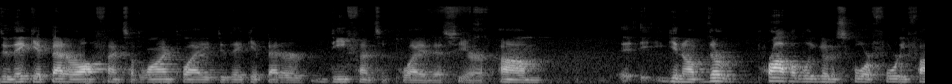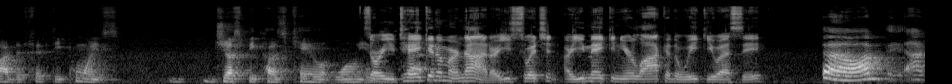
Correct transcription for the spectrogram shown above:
do they get better offensive line play? Do they get better defensive play this year? Um, you know, they're probably going to score 45 to 50 points just because Caleb Williams. So, are you taking them or not? Are you switching? Are you making your lock of the week USC? No, I'm. I,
